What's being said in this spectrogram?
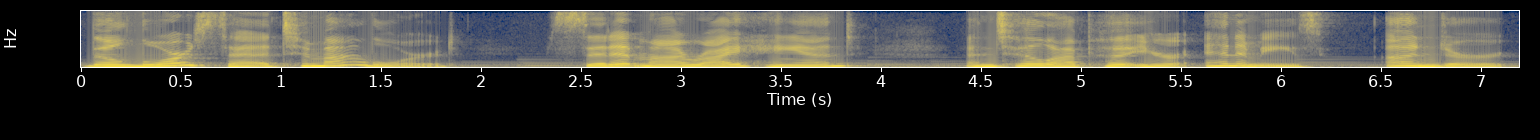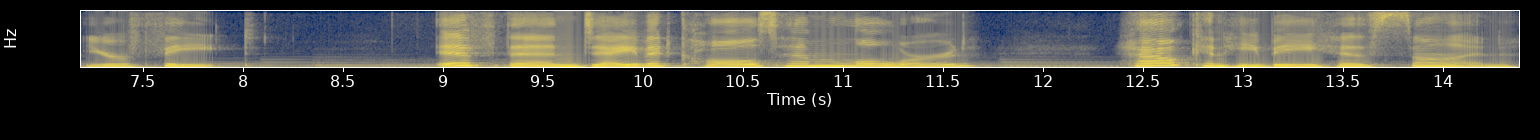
The Lord said to my Lord, Sit at my right hand until I put your enemies under your feet. If then David calls him Lord, how can he be his son?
